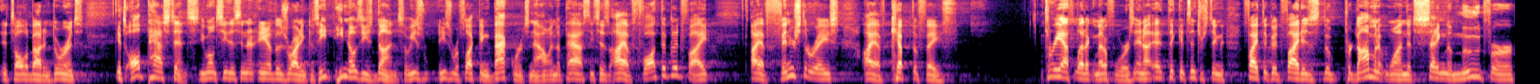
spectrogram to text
it's all about endurance. It's all past tense. You won't see this in any of his writing because he, he knows he's done. So he's, he's reflecting backwards now in the past. He says, I have fought the good fight, I have finished the race, I have kept the faith three athletic metaphors, and I think it's interesting. Fight the good fight is the predominant one that's setting the mood for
